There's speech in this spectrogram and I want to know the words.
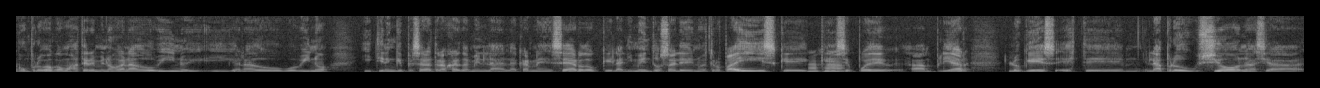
comprobado que vamos a tener menos ganado ovino y, ganado bovino y tienen que empezar a trabajar también la, carne de cerdo, que el alimento sale de nuestro país, que, se puede ampliar lo que es este, la producción hacia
